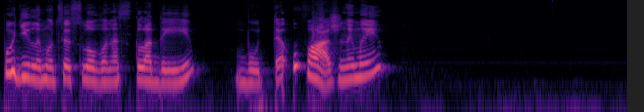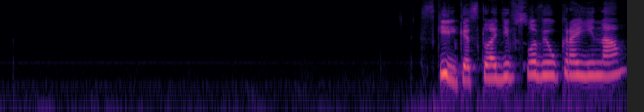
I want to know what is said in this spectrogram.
Поділимо це слово на склади. Будьте уважними. Скільки складів в слові Україна?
